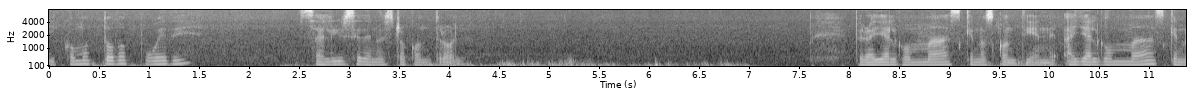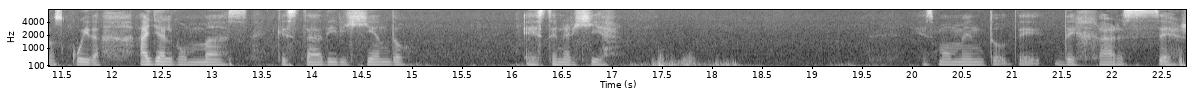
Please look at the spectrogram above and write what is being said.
y cómo todo puede salirse de nuestro control. Pero hay algo más que nos contiene, hay algo más que nos cuida, hay algo más que está dirigiendo esta energía. Es momento de dejar ser.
